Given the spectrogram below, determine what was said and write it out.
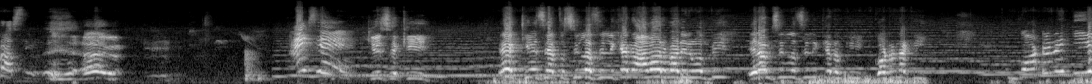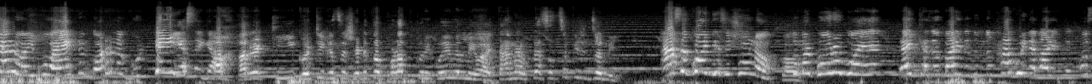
খবর আছে আইছে কি হয়েছে কি? এ কি হয়েছে এত চিল্লাচিল্লি কেন? আমার বাড়ির মধ্যে চিল্লাচিল্লি কেন কি? ঘটনা কি? ঘটনা কি আর হইব? একটা ঘটনা ঘুরতেই গেছে গা। আরে কি ঘটে গেছে সেটা তো ফড়াত করে কই বললি হয় তা না পেছাচ্ছ কিসের জন্য? আচ্ছা কই দিছি শোনো তোমার বড় বয়ে রাইখা দাও বাড়িতে তুমি তো থাকোই না বাড়িতে খোঁজ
